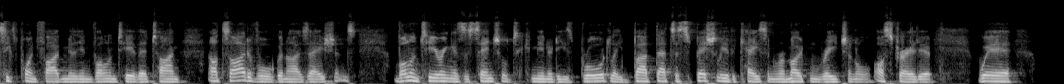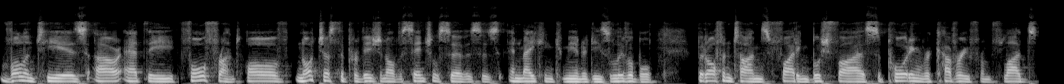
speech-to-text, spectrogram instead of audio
6.5 million volunteer their time outside of organisations. Volunteering is essential to communities broadly, but that's especially the case in remote and regional Australia, where volunteers are at the forefront of not just the provision of essential services and making communities livable, but oftentimes fighting bushfires, supporting recovery from floods,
